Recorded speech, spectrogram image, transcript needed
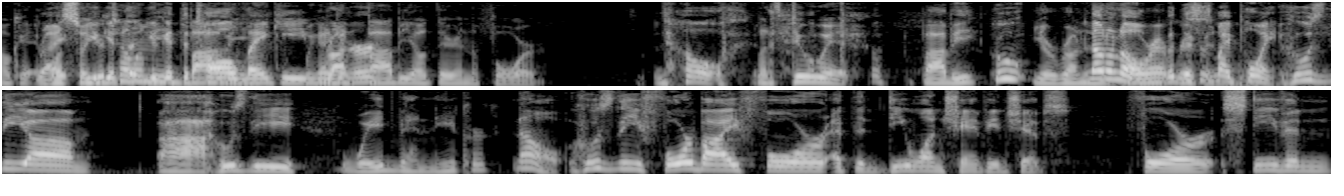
okay, right? Well, so You you're get the- telling you me get the tall, Bobby- lanky we gotta runner. Get Bobby out there in the four. No, Let's do it, Bobby. who you're running? No, the no, four no. at But this is Ripon. my point. Who's the um, ah, who's the Wade Van Niekerk. no? Who's the four by four at the D one championships for Stephen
